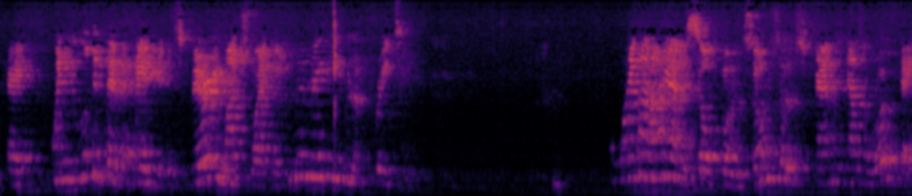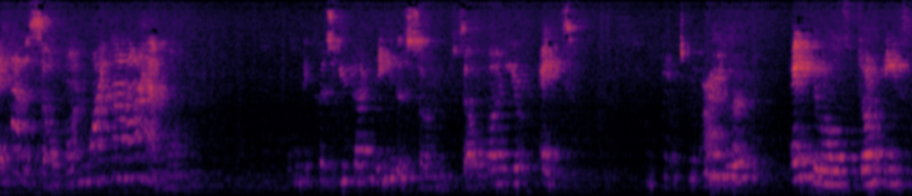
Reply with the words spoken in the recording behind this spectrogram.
Okay? When you look at their behavior, it's very much like a, maybe even a preteen. Why can't I have a cell phone? So and so's family down the road, they have a cell phone. Why can't I have one? Well, because you don't need a cell phone, you're eight. Right? Eight year olds don't need.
